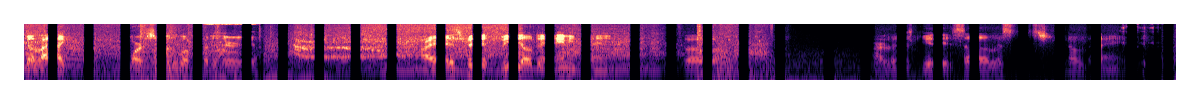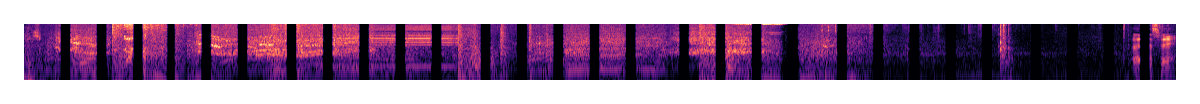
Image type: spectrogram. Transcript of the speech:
but like more suitable for this area. Like it's fit Vito than anything. So Alright, let's get it. So let's, you know, dang, this one here. That's it.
